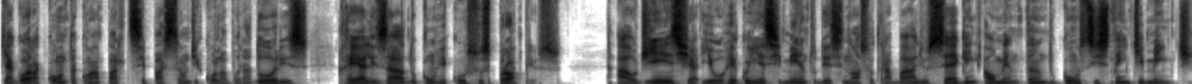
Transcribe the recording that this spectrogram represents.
que agora conta com a participação de colaboradores, realizado com recursos próprios. A audiência e o reconhecimento desse nosso trabalho seguem aumentando consistentemente.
